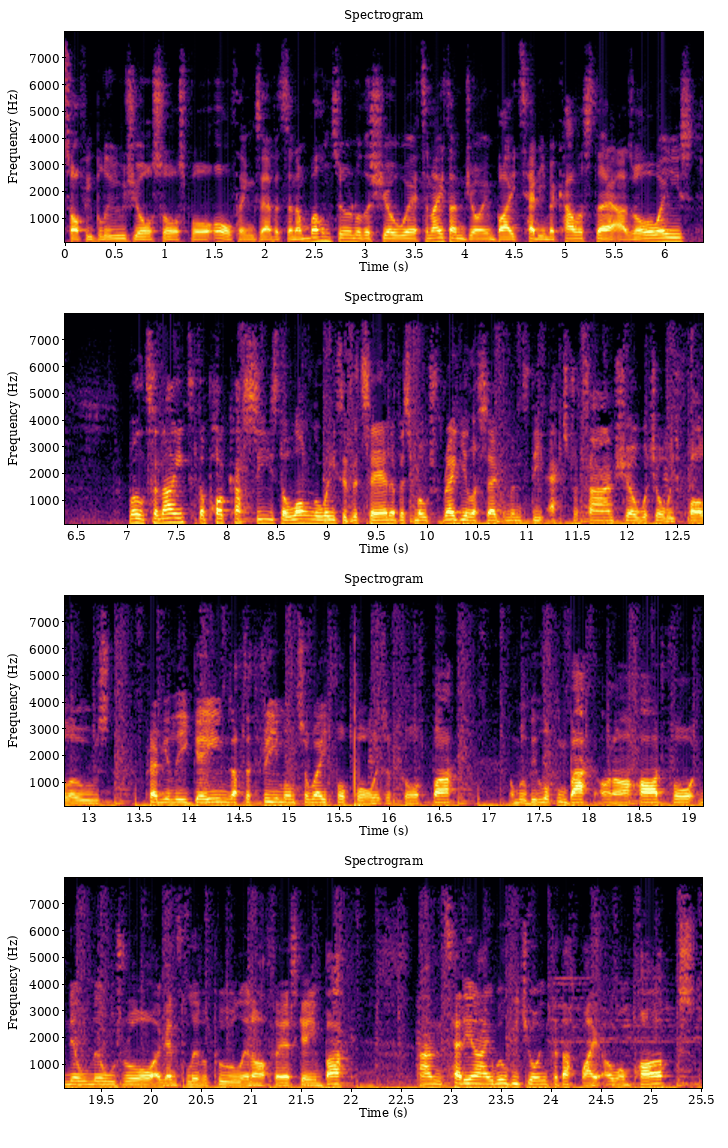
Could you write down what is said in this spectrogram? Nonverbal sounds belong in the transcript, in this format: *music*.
Toffee Blues, your source for all things Everton, and welcome to another show where tonight I'm joined by Teddy McAllister, as always. Well, tonight the podcast sees the long awaited return of its most regular segment, the Extra Time Show, which always follows Premier League games. After three months away, football is, of course, back, and we'll be looking back on our hard fought nil nil draw against Liverpool in our first game back. And Teddy and I will be joined for that by Owen Parks.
